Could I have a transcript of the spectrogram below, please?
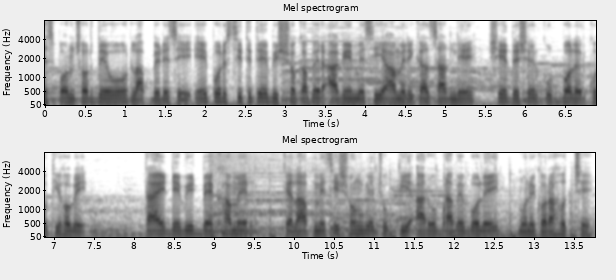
স্পন্সরদেরও লাভ বেড়েছে। এই পরিস্থিতিতে বিশ্বকাপের আগে মেসি আমেরিকা ছাড়লে সে দেশের ফুটবলের ক্ষতি হবে। তাই ডেভিড বেকহামের ক্লাব মেসির সঙ্গে চুক্তি আরও বাড়াবে বলেই মনে করা হচ্ছে।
